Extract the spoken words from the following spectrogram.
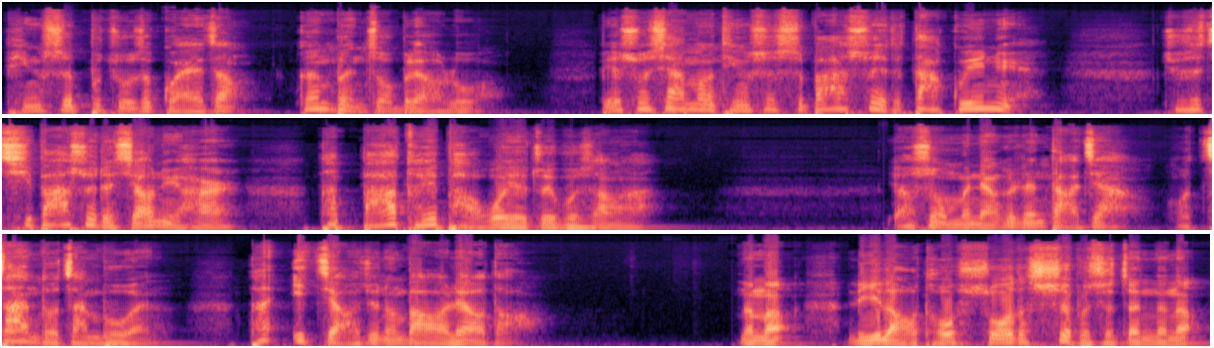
平时不拄着拐杖根本走不了路。别说夏梦婷是十八岁的大闺女，就是七八岁的小女孩，她拔腿跑我也追不上啊。要是我们两个人打架，我站都站不稳，她一脚就能把我撂倒。那么李老头说的是不是真的呢？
